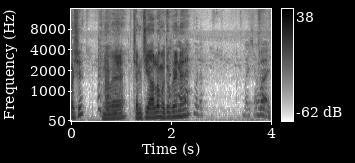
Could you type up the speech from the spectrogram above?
હશે અને હવે ચમચી આલો મધુભાઈને. ને બસ.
